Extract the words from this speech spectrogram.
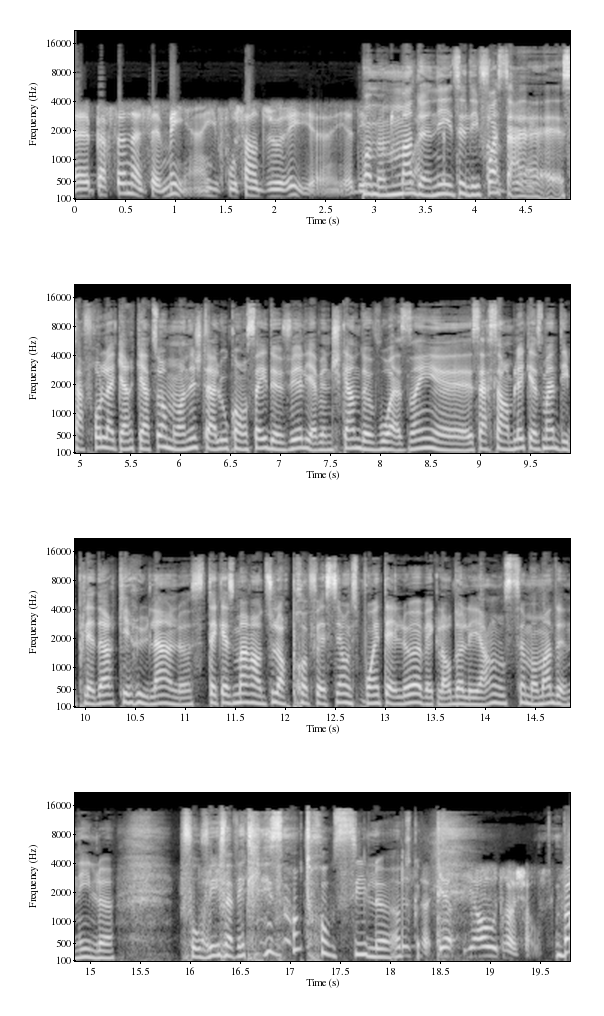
euh, personne à s'aimer. Hein. Il faut s'endurer. Euh, il y a des à un moment donné, tu sais, des fois, ça, ça frôle la caricature. À un moment donné, j'étais allée au conseil de ville, il y avait une chicane de voisins. Euh, ça semblait quasiment des plaideurs quérulents. C'était quasiment rendu leur profession. Ils se pointaient là avec leur doléance. À un moment donné, là, faut vivre avec les autres aussi, là. En tout cas. Il, y a, autre chose. Bon,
